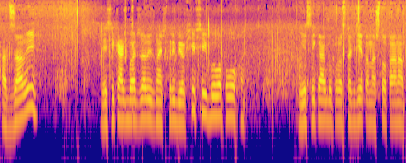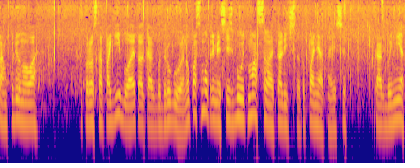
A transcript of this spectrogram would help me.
От зары. Если как бы от жары, значит рыбе вообще всей было плохо. Если как бы просто где-то на что-то она там клюнула просто погибло, это как бы другое. Ну, посмотрим, если здесь будет массовое количество, то понятно. Если как бы нет.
